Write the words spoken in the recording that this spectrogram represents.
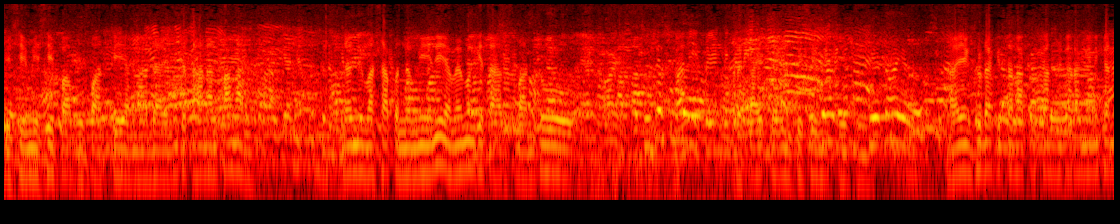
Visi misi Pak Bupati yang ada ini ketahanan pangan. Dan di masa pandemi ini ya memang kita harus bantu terkait dengan visi misi nah yang sudah kita lakukan sekarang ini kan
